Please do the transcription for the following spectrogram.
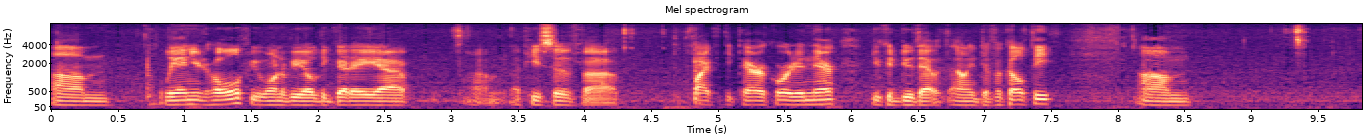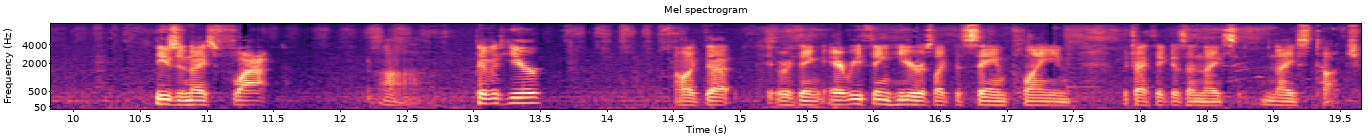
um, lanyard hole if you want to be able to get a uh, um, a piece of uh, 550 paracord in there. You could do that without any difficulty. Um, these are nice flat uh, pivot here. I like that. Everything everything here is like the same plane, which I think is a nice nice touch.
